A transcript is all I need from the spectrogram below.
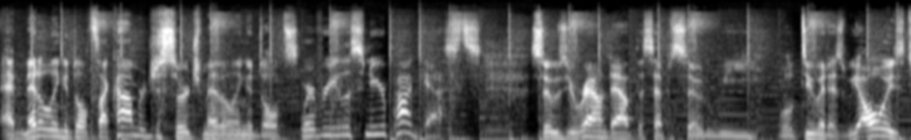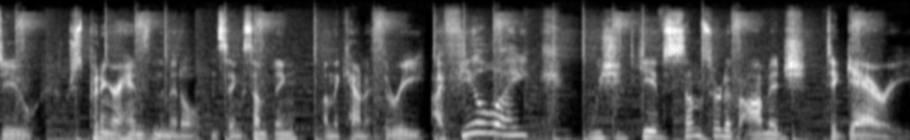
at meddlingadults.com or just search Meddling Adults wherever you listen to your podcasts. So as we round out this episode, we will do it as we always do, just putting our hands in the middle and saying something on the count of three. I feel like we should give some sort of homage to Gary,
